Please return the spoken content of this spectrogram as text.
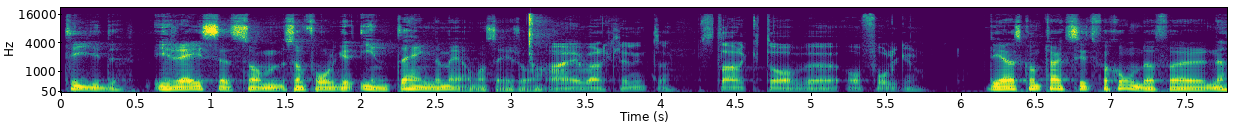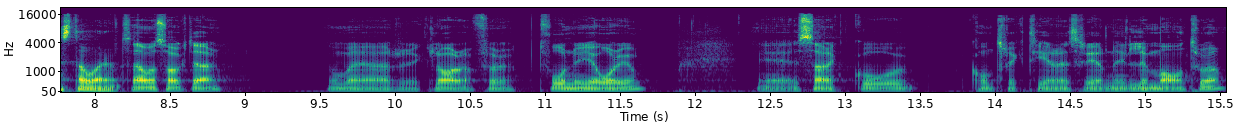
tid i racet som, som Folger inte hängde med om man säger så. Nej, verkligen inte. Starkt av, eh, av Folger. Deras kontraktssituation då för nästa år? Samma sak där. De är klara för två nya år ju. Eh, Sarko kontrakterades redan i Le Mans tror jag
